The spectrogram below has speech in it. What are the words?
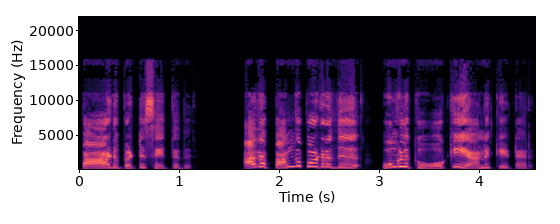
பாடுபட்டு சேர்த்தது. அத பங்கு போடுறது உங்களுக்கு ஓகேயான்னு கேட்டாரு.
